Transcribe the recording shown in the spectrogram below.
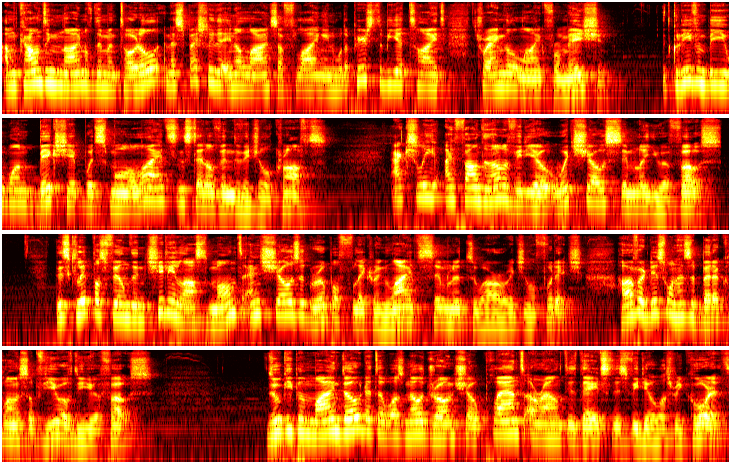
I'm counting 9 of them in total, and especially the inner lines are flying in what appears to be a tight triangle-like formation. It could even be one big ship with smaller lights instead of individual crafts. Actually, I found another video which shows similar UFOs. This clip was filmed in Chile last month and shows a group of flickering lights similar to our original footage. However, this one has a better close-up view of the UFOs. Do keep in mind though that there was no drone show planned around the dates this video was recorded,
